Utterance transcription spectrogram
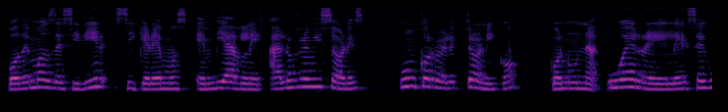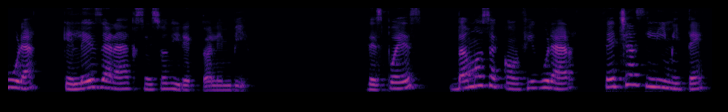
podemos decidir si queremos enviarle a los revisores un correo electrónico con una URL segura que les dará acceso directo al envío. Después, vamos a configurar fechas límite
